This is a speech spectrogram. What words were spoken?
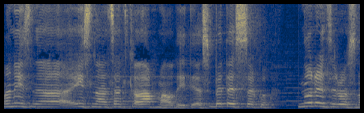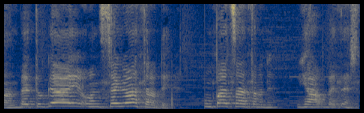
man iznā, iznāca atkal apmaldīties. Bet es saku, nu redzi, Ruslan, bet tu gāji un ceļu atradi. Un pats atradi, jā, bet es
